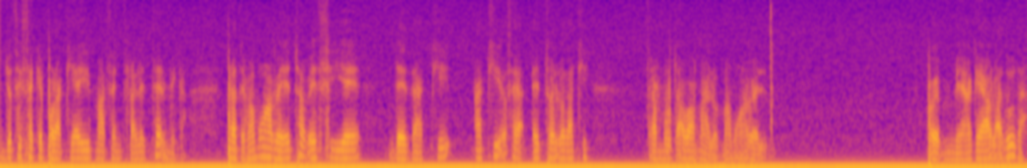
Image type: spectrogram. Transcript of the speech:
yo sí sé que por aquí hay más centrales térmicas. Espérate, vamos a ver esto, a ver si es desde aquí aquí, o sea, esto es lo de aquí. transmutado a malo. Vamos a verlo. Pues me ha quedado la duda.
